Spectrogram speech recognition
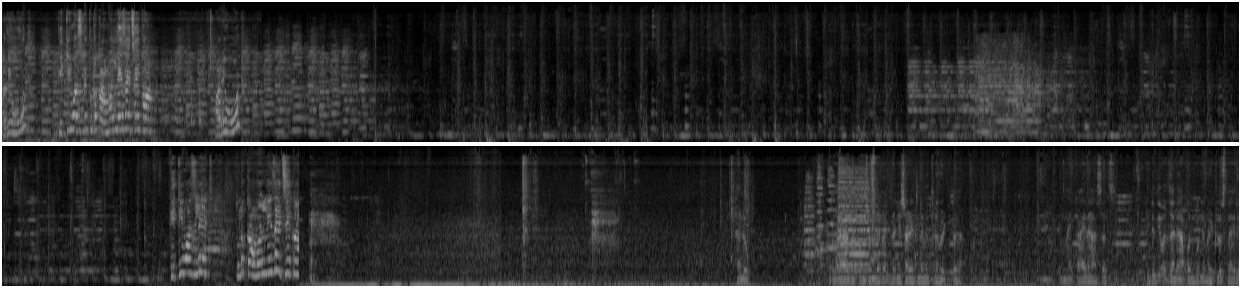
अरे उठ. किती वाजले? तुला कामाला नाही जायचंय का? अरे उठ. किती वाजलेत? कामाला नाही जायचंय का? हॅलो. रोया आज आपण संध्याकाळी सगळे शाळेतले मित्र भेटतोय. नाही काय नाही असंच. किती दिवस झाले? आपण कोणी भेटलोच नाही रे.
